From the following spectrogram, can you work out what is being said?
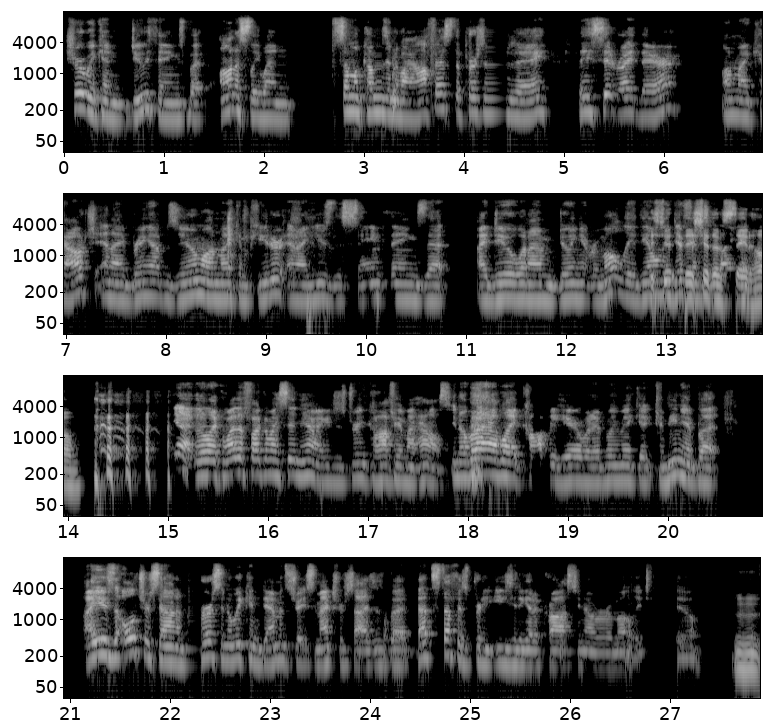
sure, we can do things, but honestly, when someone comes into my office, the person today, they sit right there on my couch and I bring up Zoom on my computer and I use the same things that I do when I'm doing it remotely. The they only should, difference they should have stayed home. yeah, they're like, why the fuck am I sitting here? I can just drink coffee in my house, you know. But I have like coffee here, whatever we make it convenient. But I use the ultrasound in person and we can demonstrate some exercises, but that stuff is pretty easy to get across, you know, remotely too. Mm-hmm.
